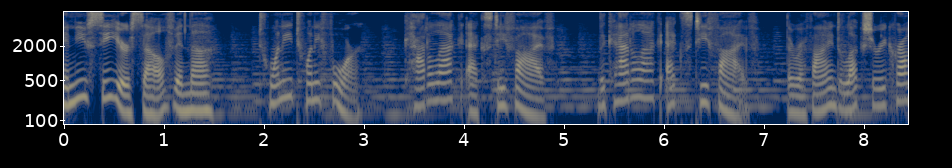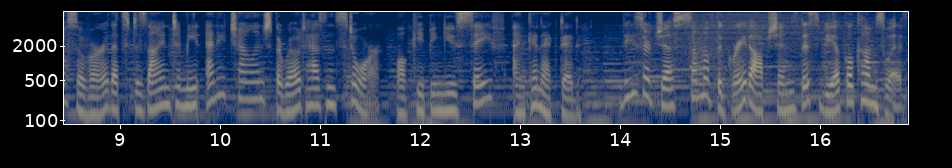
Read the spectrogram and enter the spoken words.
Can you see yourself in the 2024 Cadillac XT5? The Cadillac XT5, the refined luxury crossover that's designed to meet any challenge the road has in store while keeping you safe and connected. These are just some of the great options this vehicle comes with.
